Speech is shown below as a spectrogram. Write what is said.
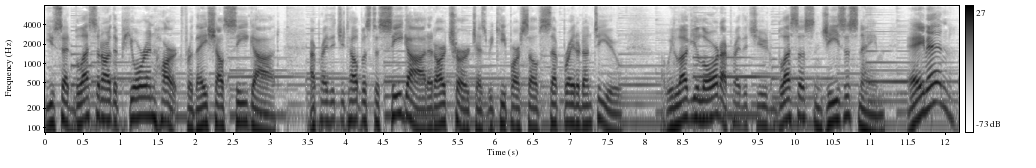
You said, Blessed are the pure in heart, for they shall see God. I pray that you'd help us to see God at our church as we keep ourselves separated unto you. We love you, Lord. I pray that you'd bless us in Jesus' name. Amen.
